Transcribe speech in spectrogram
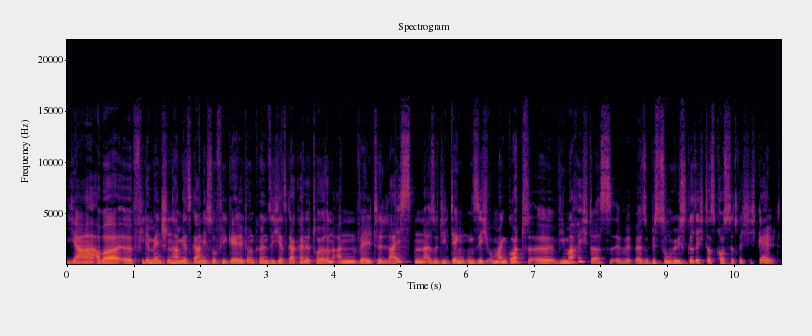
Ja, aber äh, viele Menschen haben jetzt gar nicht so viel Geld und können sich jetzt gar keine teuren Anwälte leisten. Also die denken sich, oh mein Gott, äh, wie mache ich das? Äh, also bis zum Höchstgericht, das kostet richtig Geld.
